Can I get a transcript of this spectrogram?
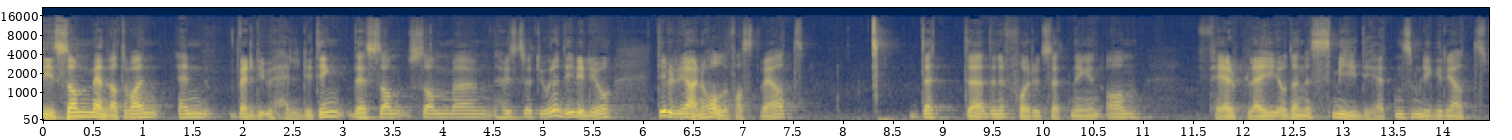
de som mener at det var en, en veldig uheldig ting, det som, som uh, Høyesterett gjorde, de vil, jo, de vil jo gjerne holde fast ved at dette, denne forutsetningen om fair play og denne smidigheten som ligger i at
